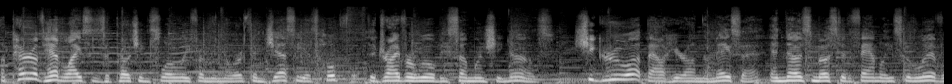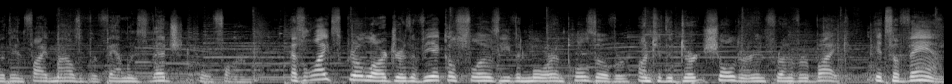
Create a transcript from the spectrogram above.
A pair of headlights is approaching slowly from the north, and Jessie is hopeful the driver will be someone she knows. She grew up out here on the mesa and knows most of the families who live within five miles of her family's vegetable farm. As lights grow larger, the vehicle slows even more and pulls over onto the dirt shoulder in front of her bike. It's a van,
